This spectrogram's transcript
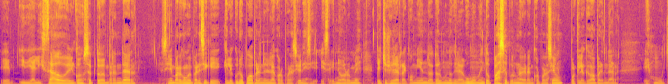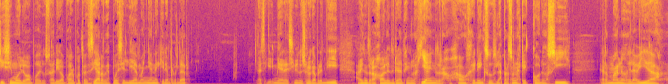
eh, idealizado el concepto de emprender. Sin embargo, me parece que, lo que uno puede aprender en la corporación es, es enorme. De hecho, yo le recomiendo a todo el mundo que en algún momento pase por una gran corporación, porque lo que va a aprender es muchísimo y lo va a poder usar y va a poder potenciar después si el día de mañana quiere emprender. Así que mi agradecimiento, yo lo que aprendí habiendo trabajado en la industria de la tecnología, habiendo trabajado en Genexus, las personas que conocí, hermanos de la vida,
